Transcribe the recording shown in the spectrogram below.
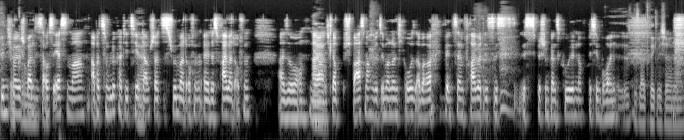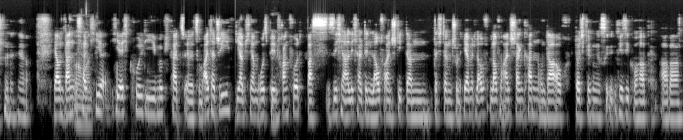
bin ich mal gespannt, das ist auch das erste Mal. Aber zum Glück hat jetzt hier ja. in Darmstadt das Schwimmbad offen, äh, das Freibad offen. Also, ja, ah. ich glaube, Spaß machen wird es immer noch nicht groß, aber wenn es ein Freibad ist, ist es bestimmt ganz cool, noch ein bisschen bräunen. Es ist erträglicher, ja. ja. Ja, und dann oh, ist halt hier, hier echt cool die Möglichkeit äh, zum Alter G, die habe ich hier am OSP in mhm. Frankfurt, was sicherlich halt den Laufeinstieg dann, dass ich dann schon eher mit Lauf, Laufen einsteigen kann und da auch deutlich geringeres Risiko habe. Aber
